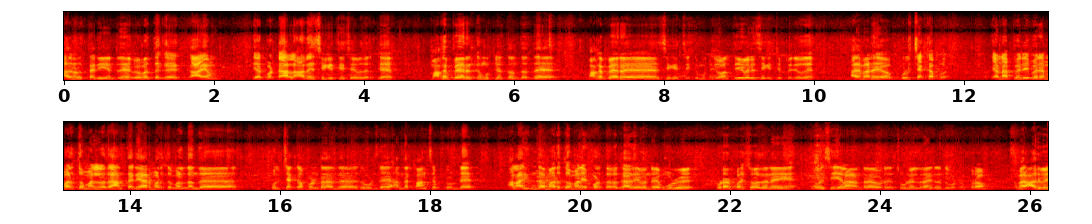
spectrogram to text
அதனுக்கு தனி என்று விபத்துக்கு காயம் ஏற்பட்டால் அதை சிகிச்சை செய்வதற்கு மகப்பேறுக்கு முக்கியத்துவம் தந்து மகப்பேறு சிகிச்சைக்கு முக்கியம் தீவிர சிகிச்சை பிரிவு அதே மாதிரி ஃபுல் செக்கப்பு ஏன்னா பெரிய பெரிய மருத்துவமனையில் தான் தனியார் மருத்துவமனையில் தான் அந்த ஃபுல் செக்கப்புன்ற அந்த இது உண்டு அந்த கான்செப்ட் உண்டு. ஆனால் இந்த மருத்துவமனை பொறுத்தளவுக்கு அதே வந்து முழு உடற்பரிசோதனை செய்யலாம் என்ற ஒரு சூழ்நிலை தான் இருந்து கொண்டிருக்கிறோம். அது மாதிரி அறுவை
